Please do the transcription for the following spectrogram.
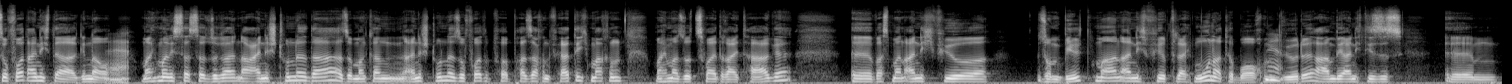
sofort eigentlich da, genau. Ja. Manchmal ist das sogar nach einer Stunde da, also man kann in einer Stunde sofort ein paar- paar Sachen fertig machen, manchmal so zwei, drei Tage, äh, was man eigentlich für so ein Bild malen eigentlich für vielleicht Monate brauchen Ja. würde, haben wir eigentlich dieses ähm,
